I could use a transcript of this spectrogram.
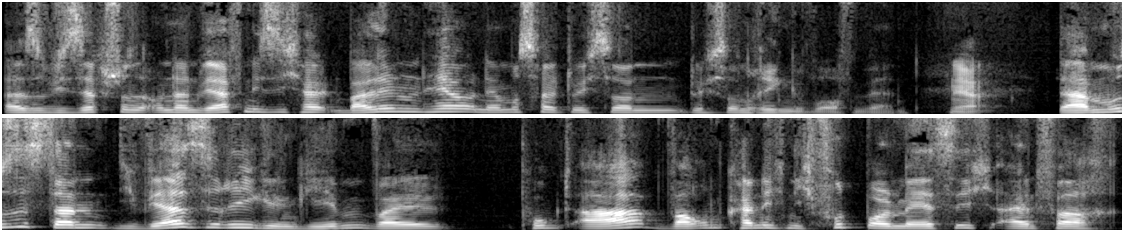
Also wie Sepp schon und dann werfen die sich halt einen Ball hin und her und der muss halt durch so einen, durch so einen Ring geworfen werden. Ja. Da muss es dann diverse Regeln geben, weil Punkt A, warum kann ich nicht footballmäßig einfach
